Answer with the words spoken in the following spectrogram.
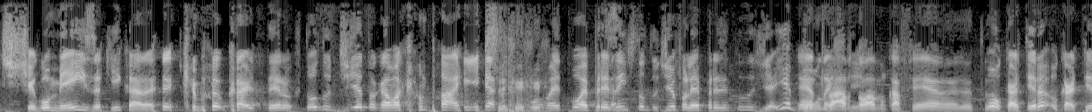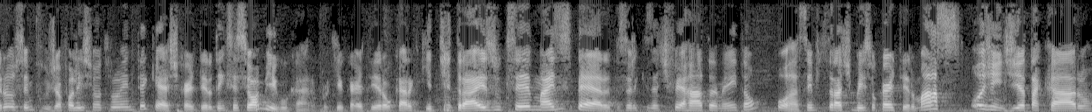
chegou mês aqui, cara, que o carteiro todo dia tocava a campainha, pô, mas, pô, é presente todo dia? Eu falei, é presente todo dia. E é bom, né? Entrava, tomava um café, né? tudo. Pô, o carteiro, o carteiro, eu sempre já falei isso em outro NTCast. Carteiro tem que ser seu amigo, cara. Porque o carteiro é o cara que te traz o que você mais espera. Então, se ele quiser te ferrar também, então, porra, sempre trate bem seu carteiro. Mas, hoje em dia tá caro.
